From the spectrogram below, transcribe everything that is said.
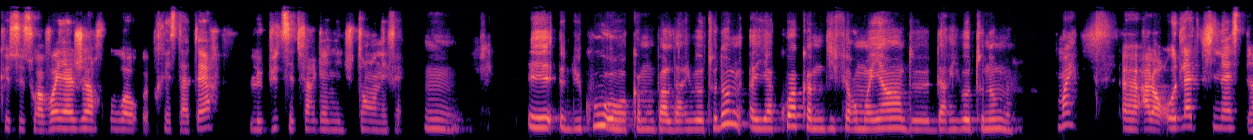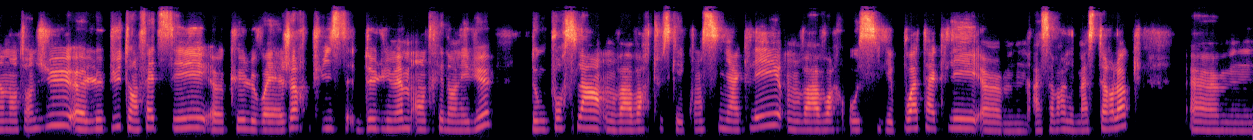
que ce soit voyageur ou euh, prestataire, le but, c'est de faire gagner du temps, en effet. Mm. Et du coup, comme on parle d'arrivée autonome, il y a quoi comme différents moyens d'arrivée autonome? Oui, euh, alors au-delà de Finesse, bien entendu, euh, le but en fait, c'est euh, que le voyageur puisse de lui-même entrer dans les lieux. Donc pour cela, on va avoir tout ce qui est consigne à clé, on va avoir aussi les boîtes à euh, à savoir les master locks. Euh,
